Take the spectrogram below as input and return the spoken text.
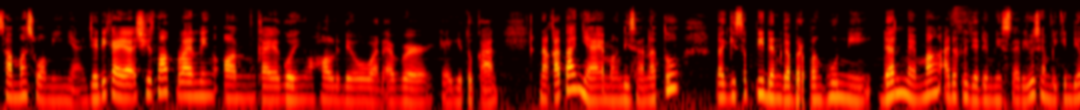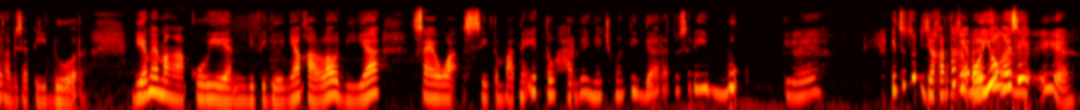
sama suaminya. Jadi kayak she's not planning on kayak going on holiday or whatever kayak gitu kan. Nah katanya emang di sana tuh lagi sepi dan gak berpenghuni dan memang ada kejadian misterius yang bikin dia nggak bisa tidur. Dia memang ngakuin di videonya kalau dia sewa si tempatnya itu harganya cuma 300 ribu. Gila ya. Itu tuh di Jakarta kayak Oyo gak sih? Iya,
